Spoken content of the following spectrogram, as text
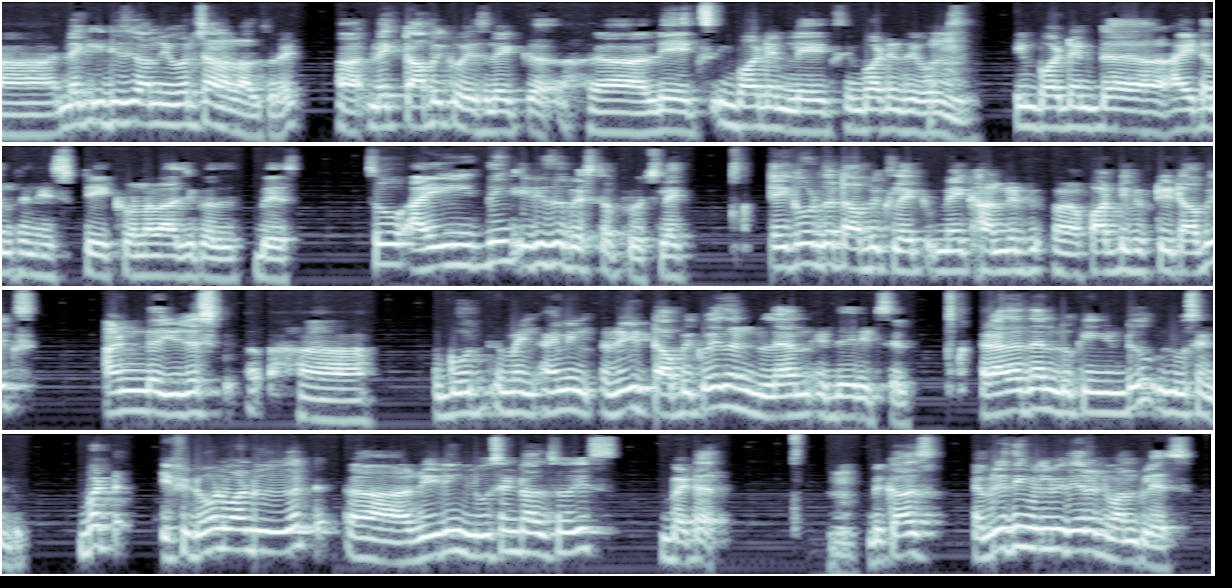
Uh, like it is on your channel also right? Uh, like topic wise like uh, uh, lakes important lakes important rivers Hmm. important uh, items in history chronological based so i think it is the best approach. Like take out the topics like make 100 uh, 40 50 topics and you just uh, go i mean i mean read topic wise and learn it there itself rather than looking into lucent book. But if you don't want to do that uh, reading lucent also is better. Hmm. because everything will be there at one place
